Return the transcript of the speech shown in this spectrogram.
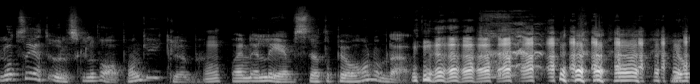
låt säga att Ulf skulle vara på en gayklubb Mm. och en elev stöter på honom där. Jag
